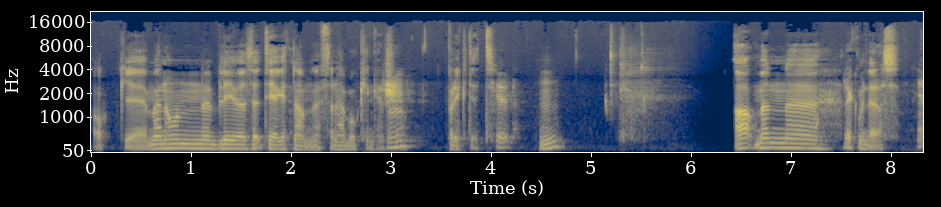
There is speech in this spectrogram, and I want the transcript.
Och, eh, men hon blir väl ett eget namn efter den här boken kanske, Mm. på riktigt. kul. Mm. Ja, men eh, rekommenderas. Ja.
